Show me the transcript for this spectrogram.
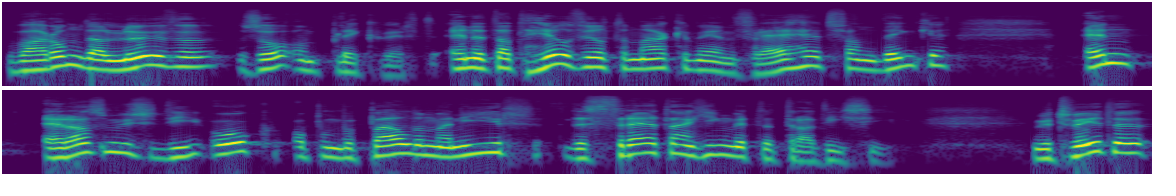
waarom dat Leuven zo een plek werd. En het had heel veel te maken met een vrijheid van denken. En Erasmus die ook op een bepaalde manier de strijd aanging met de traditie. U weten,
